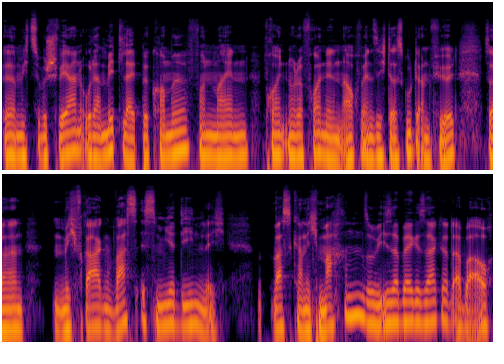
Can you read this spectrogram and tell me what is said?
äh, mich zu beschweren oder Mitleid bekomme von meinen Freunden oder Freundinnen, auch wenn sich das gut anfühlt, sondern mich fragen, was ist mir dienlich? Was kann ich machen, so wie Isabel gesagt hat, aber auch,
